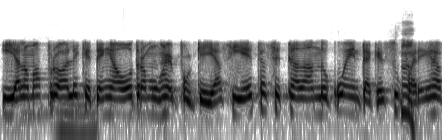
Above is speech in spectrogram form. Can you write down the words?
y ya lo más probable es que tenga otra mujer porque ya si esta se está dando cuenta que es su ah. pareja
